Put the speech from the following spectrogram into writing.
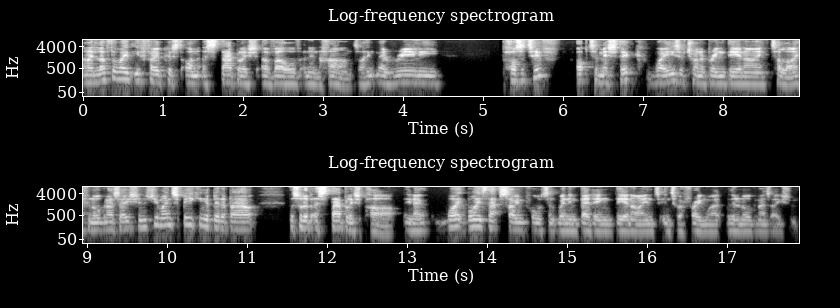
and i love the way that you focused on establish evolve and enhance i think they're really positive optimistic ways of trying to bring DNI to life in organizations. Do you mind speaking a bit about the sort of established part. You know, why why is that so important when embedding DNI into, into a framework within an organisation?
